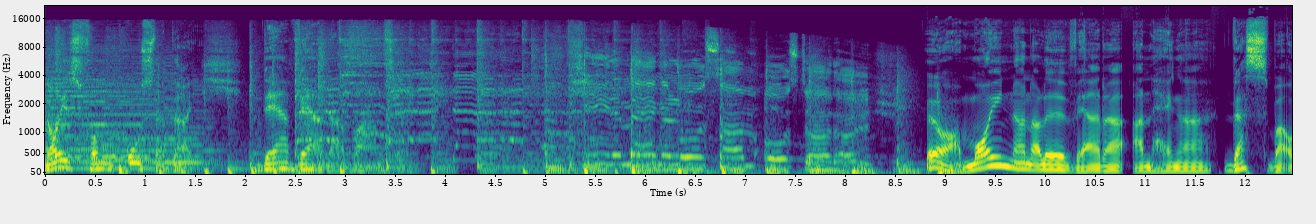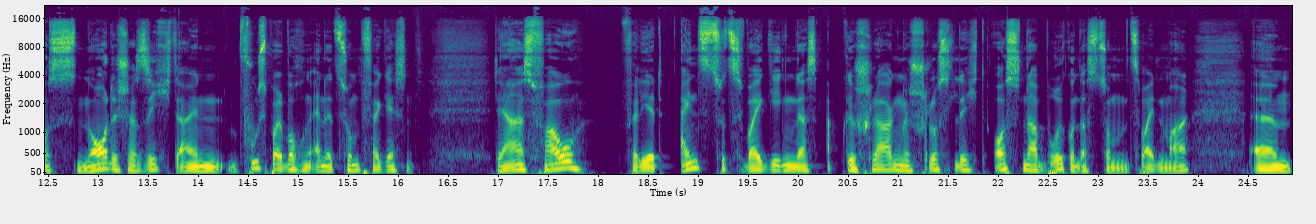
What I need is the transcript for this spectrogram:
Neues vom Osterdeich. Der Werder-Wahnsinn. Jede Menge los am Osterdeich. Ja, moin an alle Werder-Anhänger. Das war aus nordischer Sicht ein Fußballwochenende zum Vergessen. Der HSV verliert 1 zu 2 gegen das abgeschlagene Schlusslicht Osnabrück und das zum zweiten Mal. Ähm,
